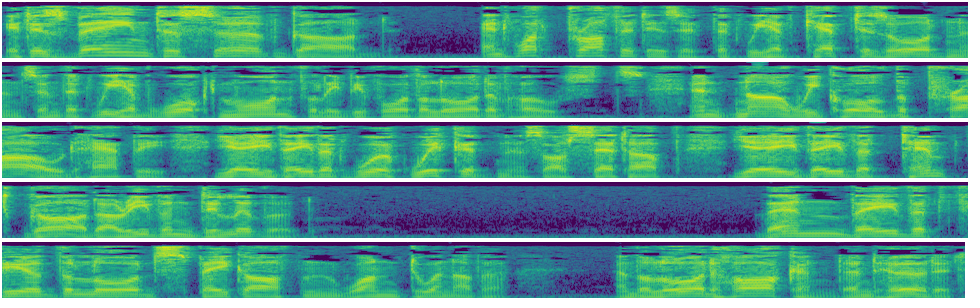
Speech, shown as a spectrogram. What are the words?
It is vain to serve God. And what profit is it that we have kept his ordinance, and that we have walked mournfully before the Lord of hosts? And now we call the proud happy. Yea, they that work wickedness are set up. Yea, they that tempt God are even delivered. Then they that feared the Lord spake often one to another. And the Lord hearkened and heard it.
